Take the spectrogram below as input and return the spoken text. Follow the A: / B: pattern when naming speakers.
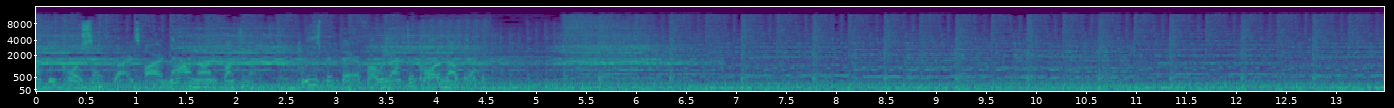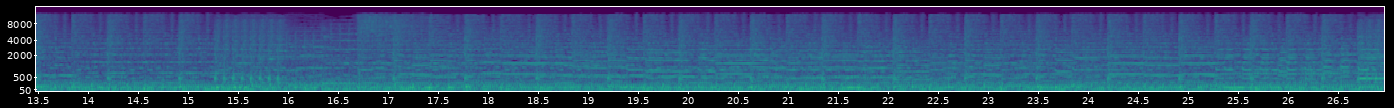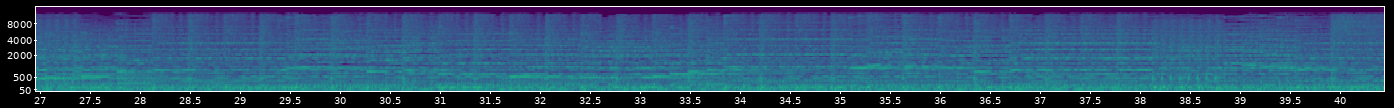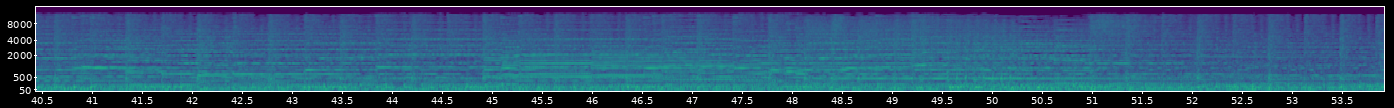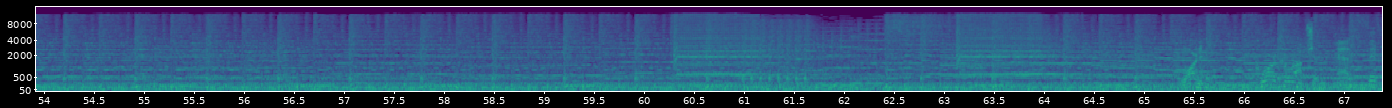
A: reactor core safeguards are now non-functional. Please prepare for reactor core meltdown.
